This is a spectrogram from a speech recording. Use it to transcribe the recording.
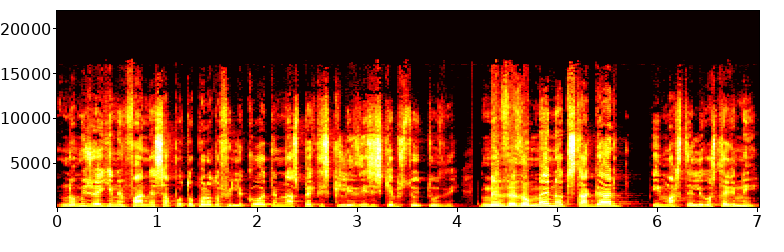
νομίζω έγινε εμφανές από το πρώτο φιλικό ότι είναι ένας παίκτης κλειδί στη σκέψη του Ιτούδη. Με δεδομένο ότι στα γκάρτ είμαστε λίγο στεγνοί.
